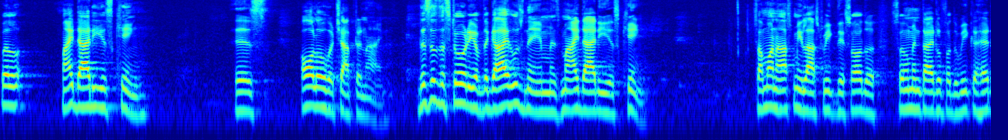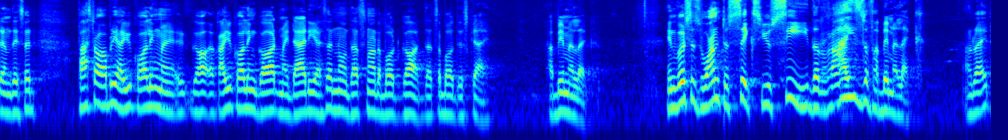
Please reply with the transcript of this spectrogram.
Well, my daddy is king is all over chapter 9. This is the story of the guy whose name is My Daddy is King. Someone asked me last week, they saw the sermon title for the week ahead, and they said, Pastor Aubrey, are you calling my God, are you calling God my daddy? I said, No, that's not about God. That's about this guy, Abimelech. In verses 1 to 6, you see the rise of Abimelech. All right?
